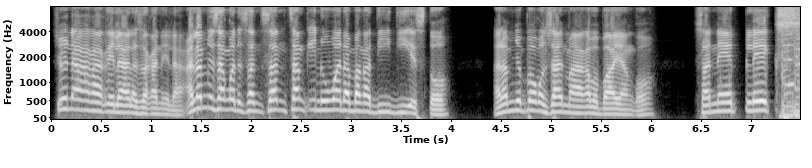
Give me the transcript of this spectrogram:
sino nakakakilala sa kanila? Alam niyo saan, ko, saan, saan, saan kinuha ng mga DDS to? Alam niyo po kung saan mga kababayan ko? Sa Netflix.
